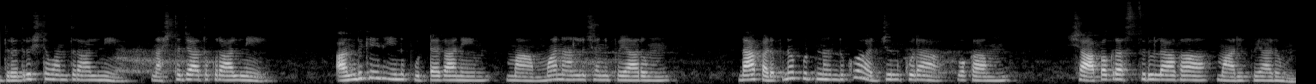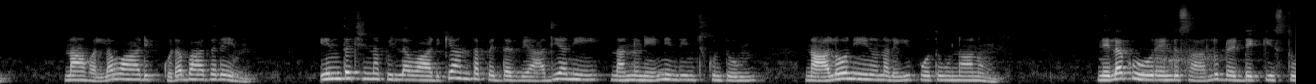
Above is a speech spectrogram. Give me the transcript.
దురదృష్టవంతురాల్ని నష్టజాతకురాల్ని. అందుకే నేను పుట్టగానే మా అమ్మ నాన్నలు చనిపోయారు. నా కడుపున పుట్టినందుకు అర్జున్ కూడా ఒక శాపగ్రస్తుడులాగా మారిపోయాడు. నా వల్ల వాడికి కూడా బాధలే. ఇంత చిన్న పిల్లవాడికి అంత పెద్ద వ్యాధి అని నన్ను నేను నిందించుకుంటూ నాలో నేను నలిగిపోతూ ఉన్నాను. నెలకు రెండుసార్లు బ్రెడ్ ఎక్కిస్తూ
